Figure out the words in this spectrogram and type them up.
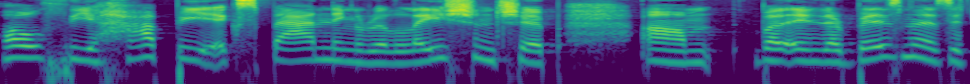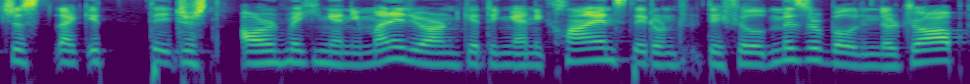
healthy, happy, expanding relationship. Um, but in their business, it's just like it, they just aren't making any money. They aren't getting any clients. They don't. They feel miserable in their job.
